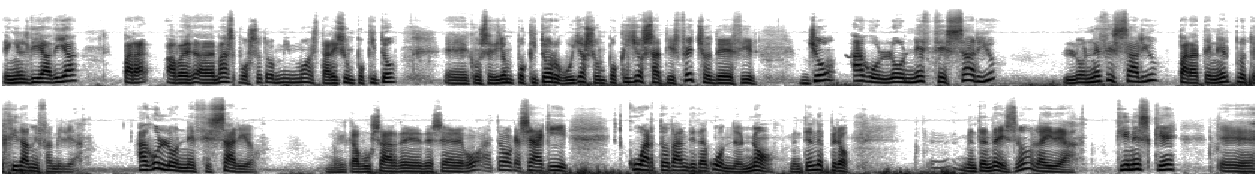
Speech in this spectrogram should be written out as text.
en el día a día, para además vosotros mismos estaréis un poquito, eh, un poquito orgulloso, un poquillo satisfecho de decir, yo hago lo necesario, lo necesario para tener protegida a mi familia. Hago lo necesario. No hay que abusar de, ser, tengo que ser aquí cuarto dan de taekwondo. No, ¿me entiendes? Pero, eh, ¿me entendéis, no? La idea. Tienes que eh,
